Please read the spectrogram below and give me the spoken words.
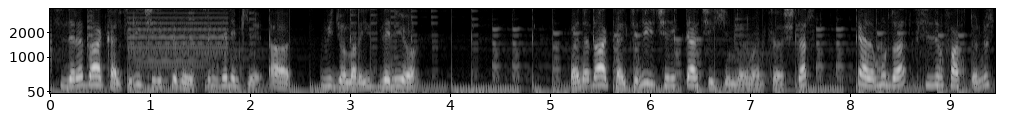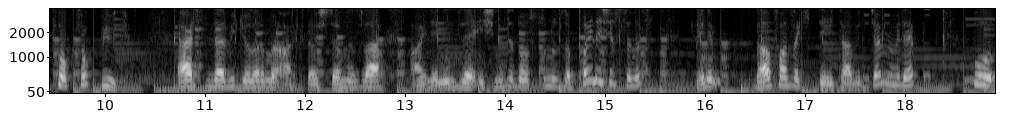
sizlere daha kaliteli içerikler üretirim. Dedim ki videoları izleniyor. Ben de daha kaliteli içerikler çekeyim derim arkadaşlar. Yani burada sizin faktörünüz çok çok büyük. Eğer sizler videolarımı arkadaşlarınızla, ailenizle, eşinizle, dostunuzla paylaşırsanız benim daha fazla kitleye hitap edeceğim ve de bu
